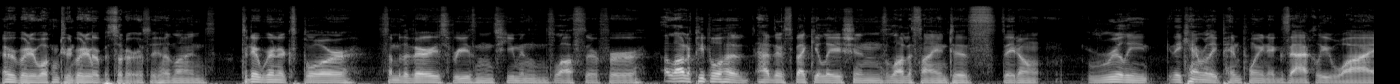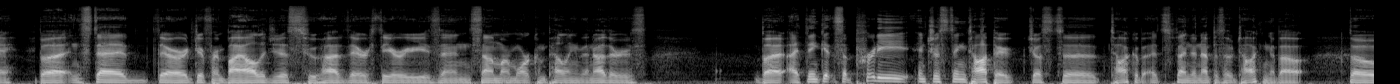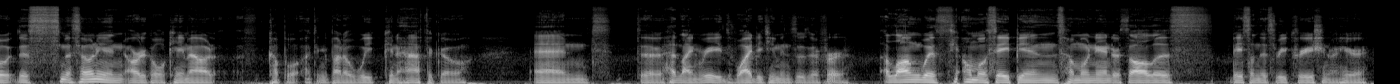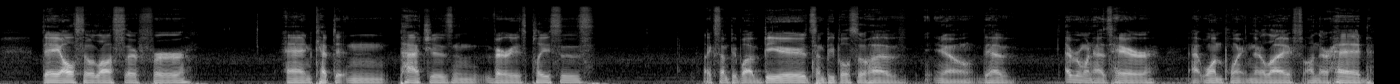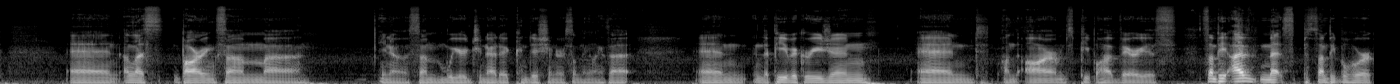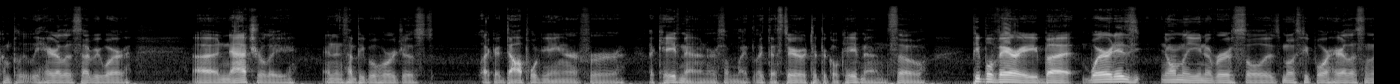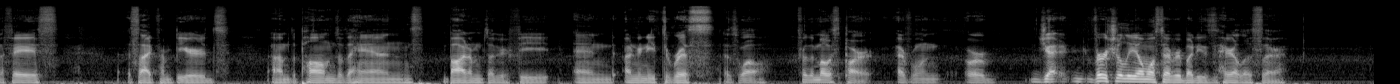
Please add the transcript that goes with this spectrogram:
Hey everybody, welcome to another episode of Earthly Headlines. Today we're going to explore some of the various reasons humans lost their fur. A lot of people have had their speculations, a lot of scientists, they don't really, they can't really pinpoint exactly why. But instead, there are different biologists who have their theories, and some are more compelling than others. But I think it's a pretty interesting topic just to talk about, spend an episode talking about. So, this Smithsonian article came out couple, I think about a week and a half ago, and the headline reads Why did humans lose their fur? Along with Homo sapiens, Homo neanderthalis, based on this recreation right here, they also lost their fur and kept it in patches in various places. Like some people have beards, some people still have, you know, they have, everyone has hair at one point in their life on their head. And unless barring some, uh, you know, some weird genetic condition or something like that. And in the pubic region and on the arms, people have various. Some people I've met some people who are completely hairless everywhere, uh, naturally, and then some people who are just like a doppelganger for a caveman or something like like the stereotypical caveman. So people vary, but where it is normally universal is most people are hairless on the face, aside from beards, um, the palms of the hands, bottoms of your feet, and underneath the wrists as well. For the most part, everyone or virtually almost everybody is hairless there.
